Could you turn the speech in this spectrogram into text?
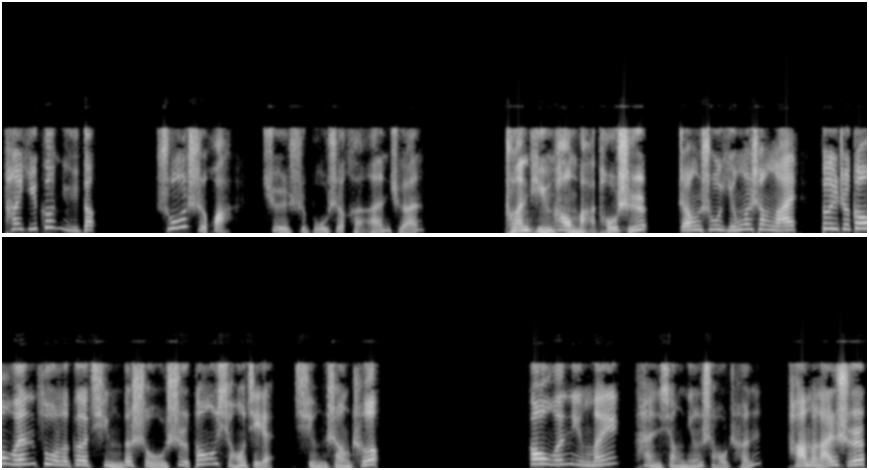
她一个女的，说实话，确实不是很安全。船停靠码头时，张叔迎了上来，对着高文做了个请的手势：“高小姐，请上车。”高文拧眉看向宁少臣，他们来时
